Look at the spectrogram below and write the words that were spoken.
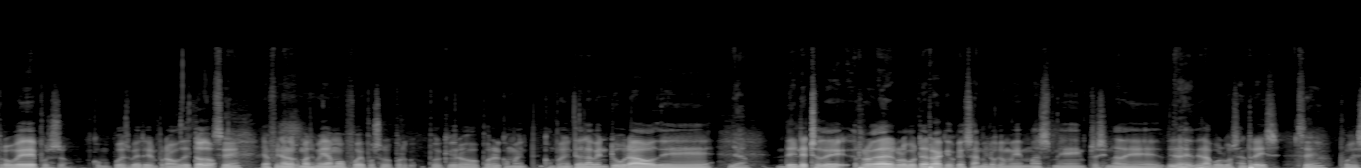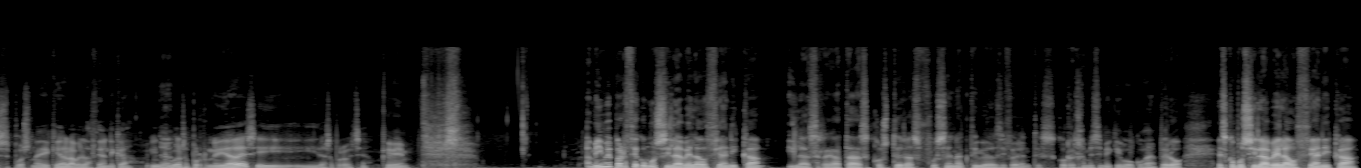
probé, pues eso, como puedes ver, he probado de todo Sí, y al final lo que más me llamó fue pues por, porque era por el componente de la aventura o de. Del hecho de rodear el globo terráqueo, que es a mí lo que me- más me impresiona de, de, la- Bien. de la Volvo Sun Race, Sí, pues, pues me dediqué a la vela oceánica y tuve las oportunidades y, y las aproveché. qué bien. A mí me parece como si la vela oceánica y las regatas costeras fuesen actividades diferentes. Corrígeme si me equivoco, ¿eh? Pero es como si la vela oceánica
